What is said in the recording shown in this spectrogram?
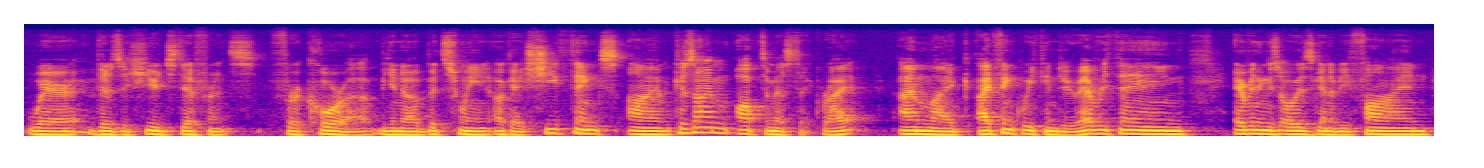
where mm. there's a huge difference for Cora, you know, between okay, she thinks I'm cuz I'm optimistic, right? I'm like I think we can do everything. Everything's always going to be fine.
